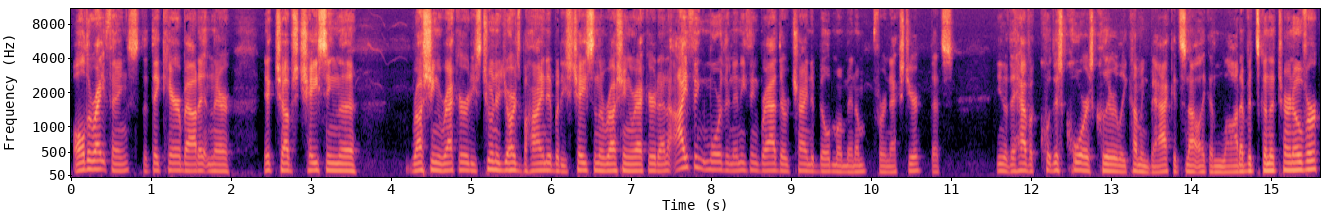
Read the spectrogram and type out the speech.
all the right things that they care about it, and they're Nick Chubb's chasing the rushing record. He's 200 yards behind it, but he's chasing the rushing record. And I think more than anything, Brad, they're trying to build momentum for next year. That's you know they have a this core is clearly coming back. It's not like a lot of it's going to turn over.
